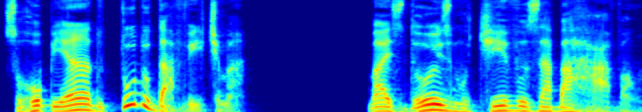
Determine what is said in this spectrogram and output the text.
surrupiando tudo da vítima. Mas dois motivos a barravam.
